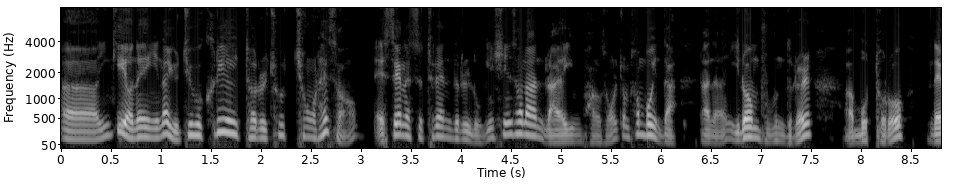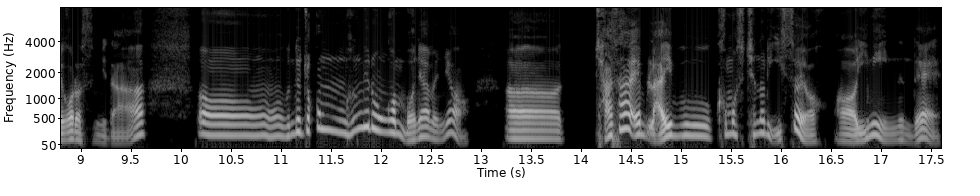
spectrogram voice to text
어, 인기 연예인이나 유튜브 크리에이터를 초청을 해서 SNS 트렌드를 녹인 신선한 라이브 방송을 좀 선보인다라는 이런 부분들을 어, 모토로 내걸었습니다. 어, 근데 조금 흥미로운 건 뭐냐면요. 어, 자사 앱 라이브 커머스 채널이 있어요. 어, 이미 있는데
